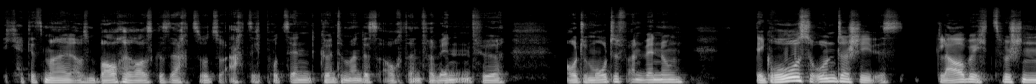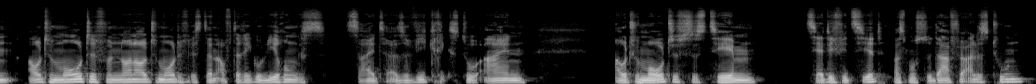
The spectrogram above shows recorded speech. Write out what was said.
ich hätte jetzt mal aus dem Bauch heraus gesagt, so zu 80 Prozent könnte man das auch dann verwenden für Automotive-Anwendungen. Der große Unterschied ist, glaube ich, zwischen Automotive und Non-Automotive ist dann auf der Regulierungsseite. Also wie kriegst du ein Automotive-System zertifiziert? Was musst du dafür alles tun?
